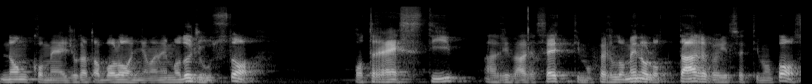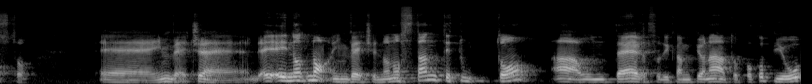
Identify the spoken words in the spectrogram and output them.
non come hai giocato a Bologna, ma nel modo giusto, potresti arrivare settimo, perlomeno lottare per il settimo posto. E invece, e, e no, no, invece, nonostante tutto, ha un terzo di campionato, poco più,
